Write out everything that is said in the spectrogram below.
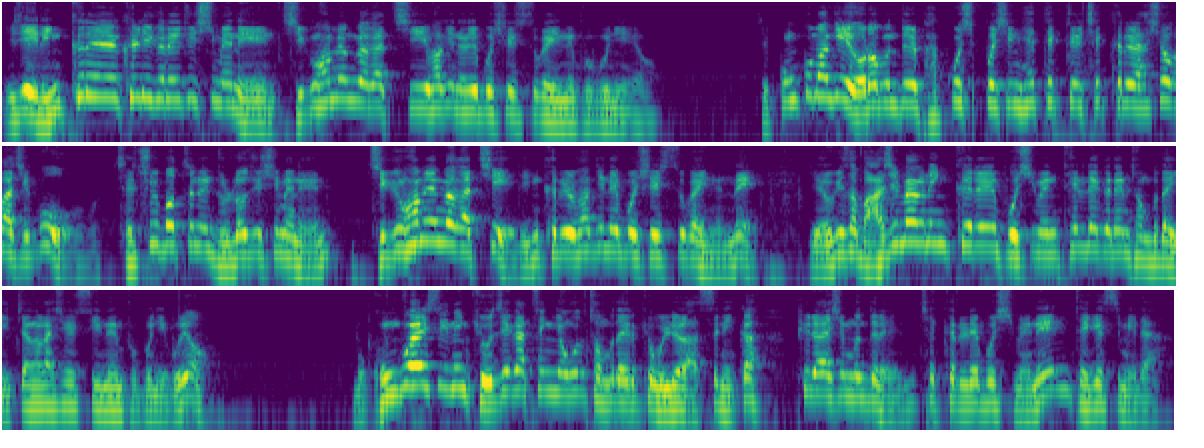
이제 링크를 클릭을 해주시면은 지금 화면과 같이 확인을 해보실 수가 있는 부분이에요 꼼꼼하게 여러분들 받고 싶으신 혜택들 체크를 하셔가지고 제출 버튼을 눌러주시면은 지금 화면과 같이 링크를 확인해 보실 수가 있는데 여기서 마지막 링크를 보시면 텔레그램 전부 다 입장을 하실 수 있는 부분이고요. 뭐 공부할 수 있는 교재 같은 경우도 전부 다 이렇게 올려놨으니까 필요하신 분들은 체크를 해보시면 되겠습니다.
